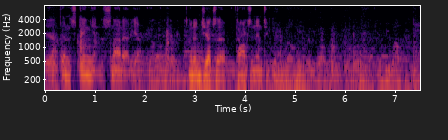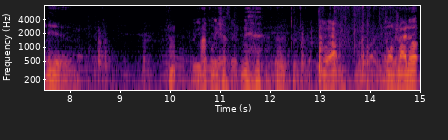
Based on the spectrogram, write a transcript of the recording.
Yeah. and sting you, the snot out of you. And it injects a toxin into you. Hello. Oh, bye, Felicia. Look at that one. It's all dried up.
